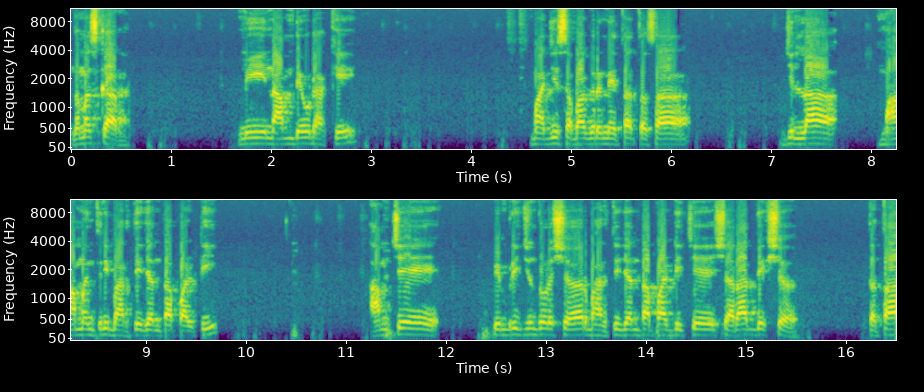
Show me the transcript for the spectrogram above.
नमस्कार. मी नामदेव ढाके. माजी सभागृह नेता तसा जिल्हा महामंत्री भारतीय जनता पार्टी. आमचे पिंपरी चिंचवड शहर भारतीय जनता पार्टीचे शहराध्यक्ष तथा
